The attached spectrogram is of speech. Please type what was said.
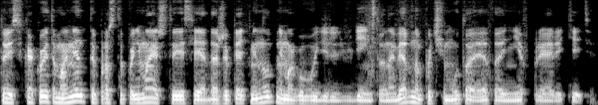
То есть в какой-то момент ты просто понимаешь, что если я даже пять минут не могу выделить в день, то, наверное, почему-то это не в приоритете.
